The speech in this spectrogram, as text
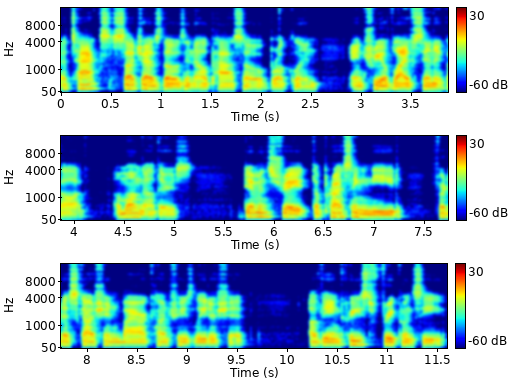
attacks such as those in El Paso, Brooklyn, and Tree of Life Synagogue, among others, demonstrate the pressing need for discussion by our country's leadership of the increased frequency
